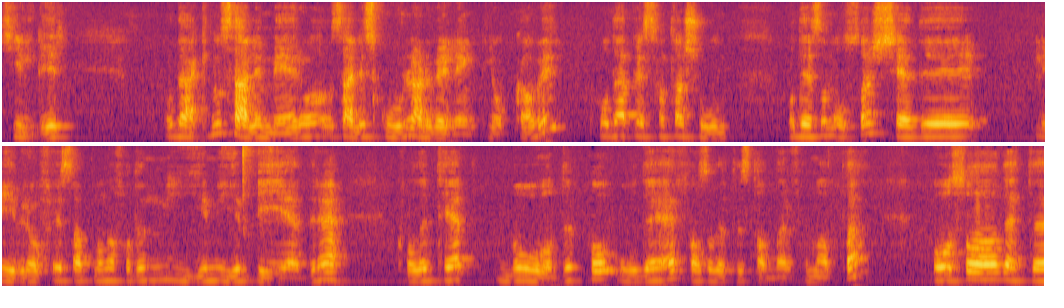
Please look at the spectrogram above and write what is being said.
kilder. Og det er ikke noe særlig mer. og Særlig i skolen er det veldig enkle oppgaver. Og det er presentasjon. Og det som også har skjedd i LibreOffice, at man har fått en mye, mye bedre kvalitet både på ODF, altså dette standardformatet, og også dette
